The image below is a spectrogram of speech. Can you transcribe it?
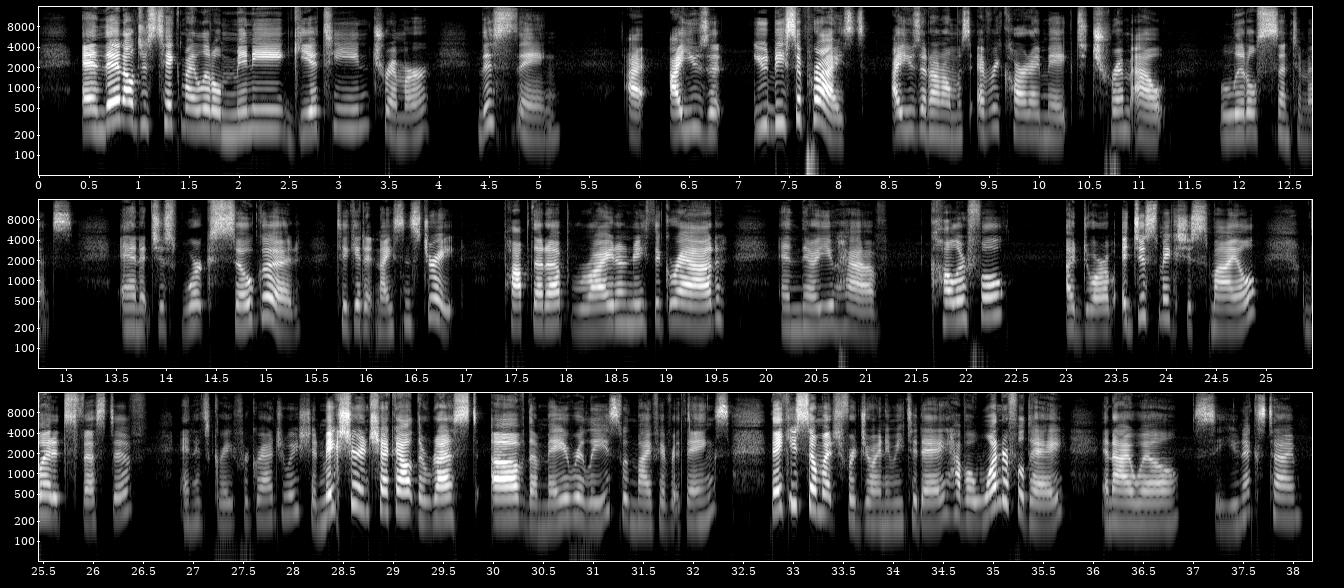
And then I'll just take my little mini guillotine trimmer. This thing, I, I use it, you'd be surprised. I use it on almost every card I make to trim out little sentiments. And it just works so good to get it nice and straight. Pop that up right underneath the grad, and there you have colorful, adorable. It just makes you smile, but it's festive and it's great for graduation. Make sure and check out the rest of the May release with my favorite things. Thank you so much for joining me today. Have a wonderful day, and I will see you next time.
